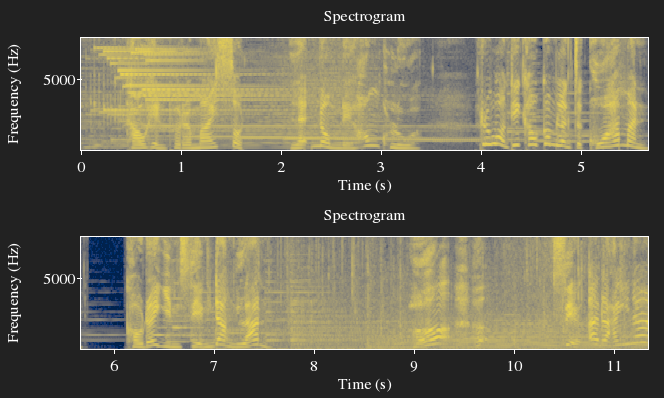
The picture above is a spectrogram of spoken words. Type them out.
ๆ เขาเห็นผลไม้สดและนมในห้องครัว ระหว่างที่เขากำลังจะคว้ามัน เขาได้ยินเสียงดังลั่น เฮ้อเฮ้อเสียงอะไรนะ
